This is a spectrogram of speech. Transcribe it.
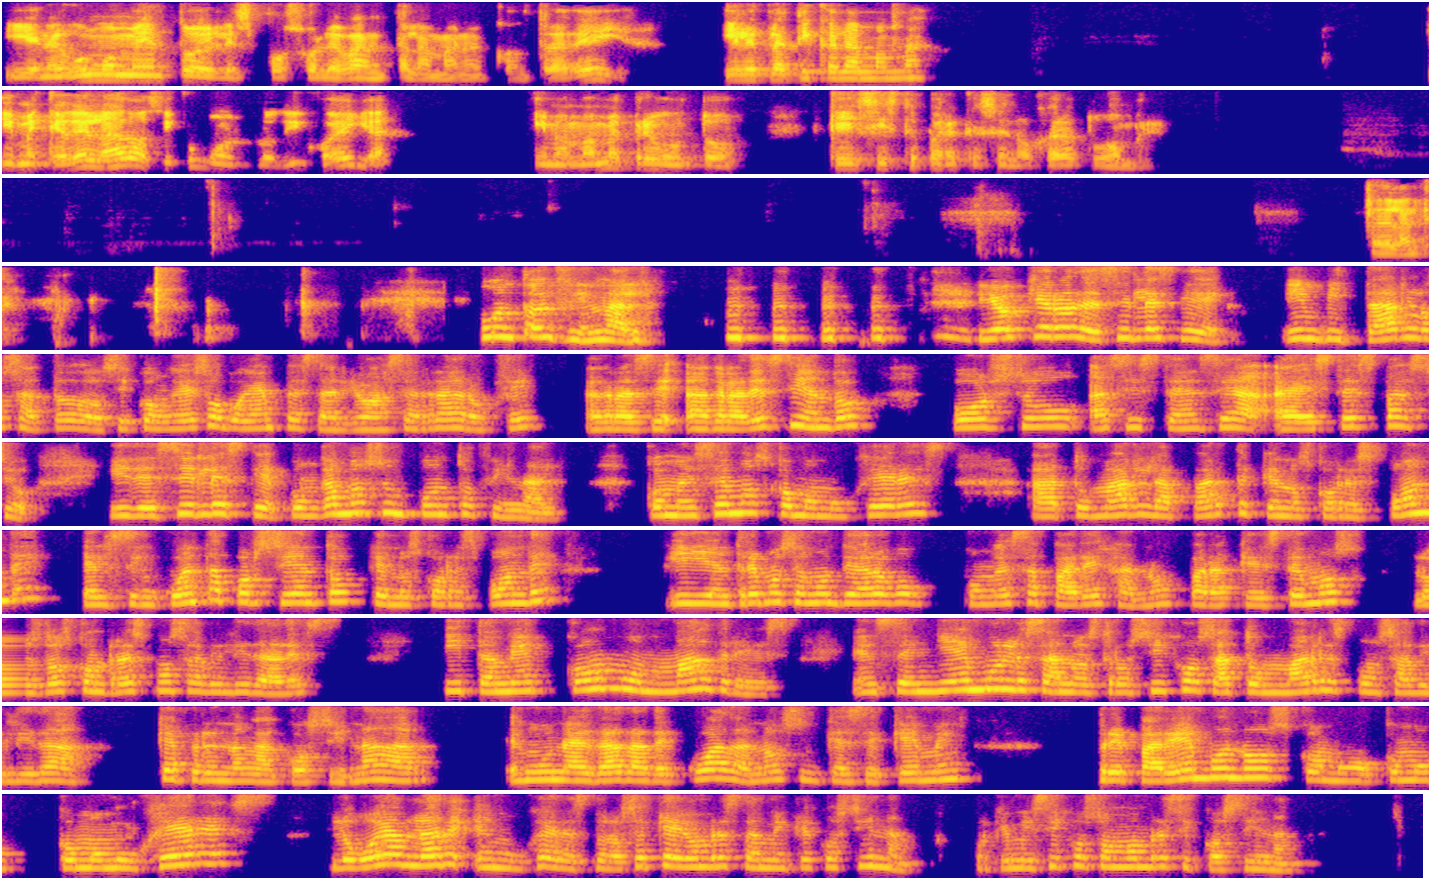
Y en algún momento el esposo levanta la mano en contra de ella y le platica a la mamá. Y me quedé helado, así como lo dijo ella. Y mamá me preguntó, ¿qué hiciste para que se enojara tu hombre? Adelante. Punto y final. yo quiero decirles que invitarlos a todos y con eso voy a empezar yo a cerrar, ¿ok? Agrade- agradeciendo por su asistencia a este espacio y decirles que pongamos un punto final. Comencemos como mujeres a tomar la parte que nos corresponde, el 50% que nos corresponde y entremos en un diálogo con esa pareja, ¿no? Para que estemos los dos con responsabilidades y también como madres enseñémosles a nuestros hijos a tomar responsabilidad, que aprendan a cocinar en una edad adecuada, ¿no? Sin que se quemen. Preparémonos como, como, como mujeres. Lo voy a hablar en mujeres, pero sé que hay hombres también que cocinan, porque mis hijos son hombres y cocinan.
